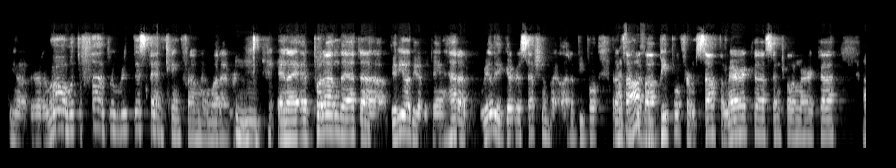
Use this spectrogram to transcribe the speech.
You know, they're like, "Oh, what the fuck? Where this band came from?" and whatever. Mhm. And I, I put on that uh, video the other day and had a really good reception by a lot of people. And I'm That's talking awesome. about people from South America, Central America, Oh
